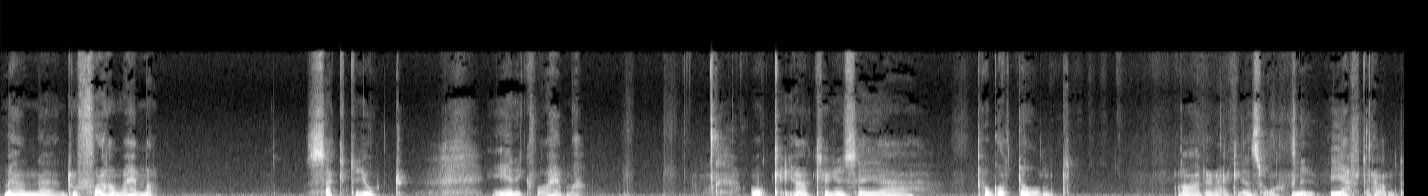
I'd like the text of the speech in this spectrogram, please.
Men eh, då får han vara hemma. Sagt och gjort. Erik var hemma. Och jag kan ju säga på gott och ont var det verkligen så nu i efterhand.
